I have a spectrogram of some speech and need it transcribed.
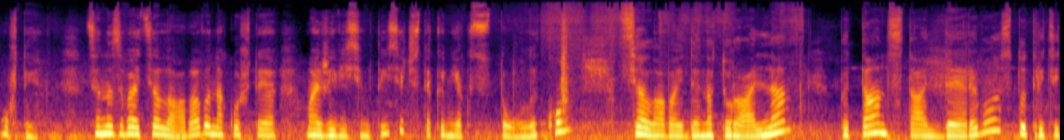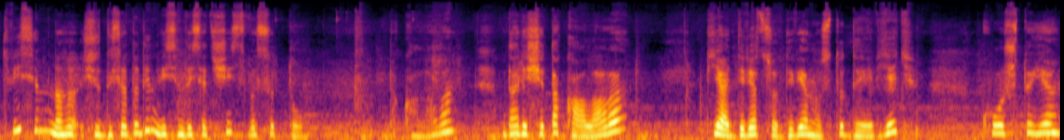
ух ти, це називається лава. Вона коштує майже 8 тисяч з таким як столиком. Ця лава йде натуральна. Питан, сталь, дерево 138 на 61, 86 висоту. Така лава. Далі ще така лава. 5999 коштує.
